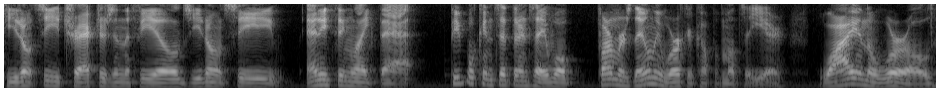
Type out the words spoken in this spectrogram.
you don't see tractors in the fields, you don't see anything like that. People can sit there and say, well, farmers, they only work a couple months a year. Why in the world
